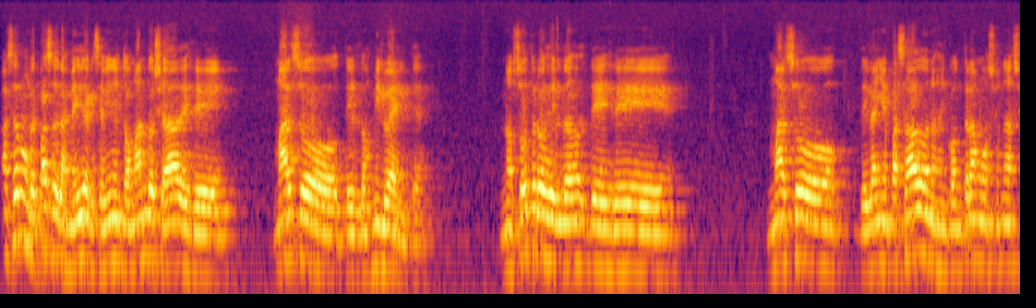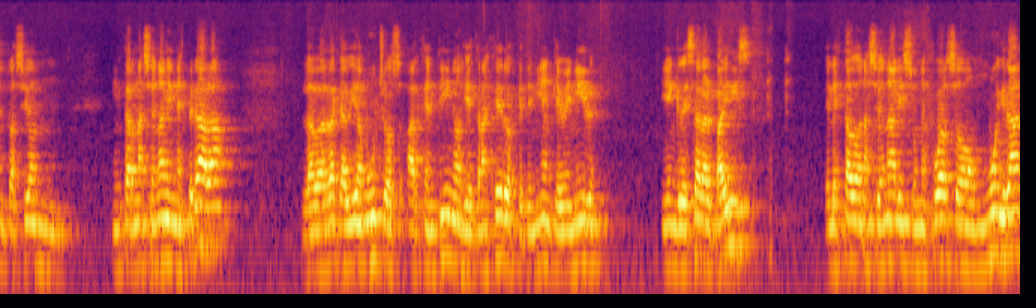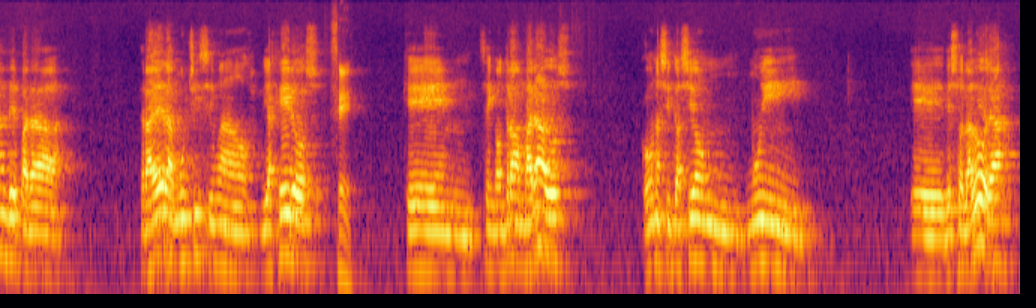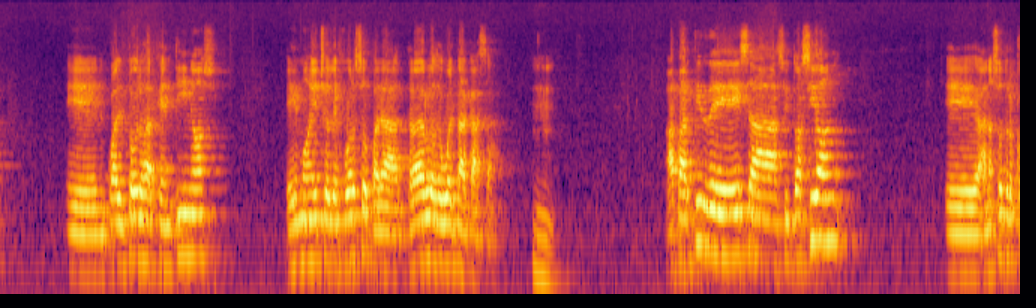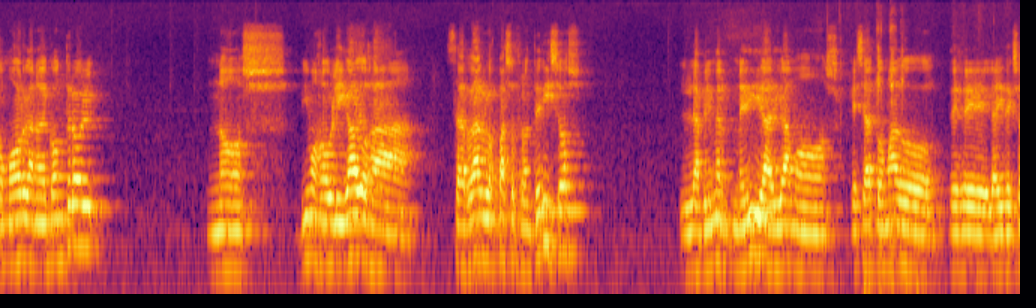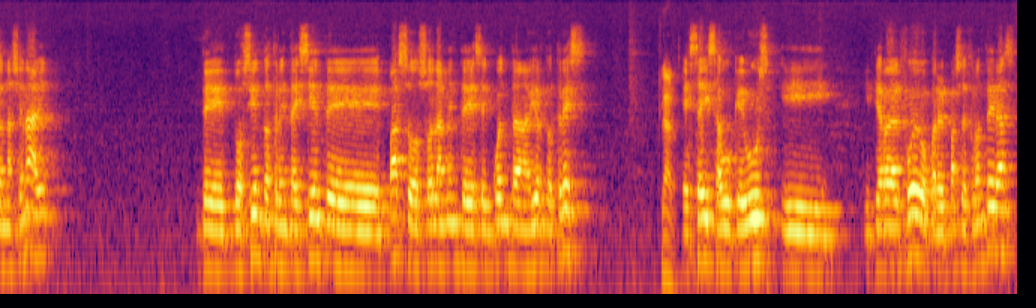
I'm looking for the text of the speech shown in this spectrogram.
hacer un repaso de las medidas que se vienen tomando ya desde marzo del 2020. Nosotros desde marzo del año pasado nos encontramos en una situación internacional inesperada. La verdad que había muchos argentinos y extranjeros que tenían que venir y ingresar al país. El Estado Nacional hizo un esfuerzo muy grande para traer a muchísimos viajeros sí que mm, se encontraban varados, con una situación muy eh, desoladora, en el cual todos los argentinos hemos hecho el esfuerzo para traerlos de vuelta a casa. A partir de esa situación, eh, a nosotros como órgano de control nos vimos obligados a cerrar los pasos fronterizos. La primera medida, digamos, que se ha tomado desde la Dirección Nacional, de 237 pasos solamente se encuentran abiertos tres. Claro. Es seis a Buquebus y, y Tierra del Fuego para el paso de fronteras.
